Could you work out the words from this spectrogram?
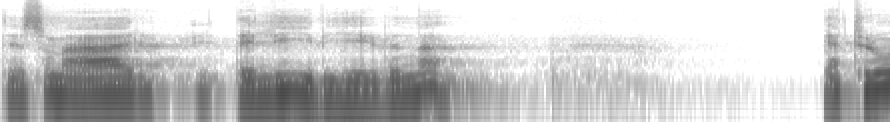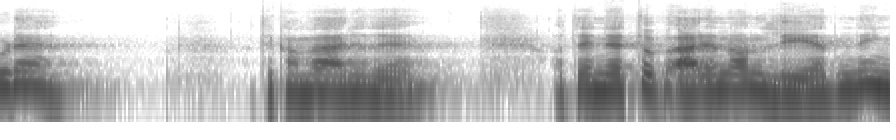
det som er det livgivende. Jeg tror det. At det kan være det. At det nettopp er en anledning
